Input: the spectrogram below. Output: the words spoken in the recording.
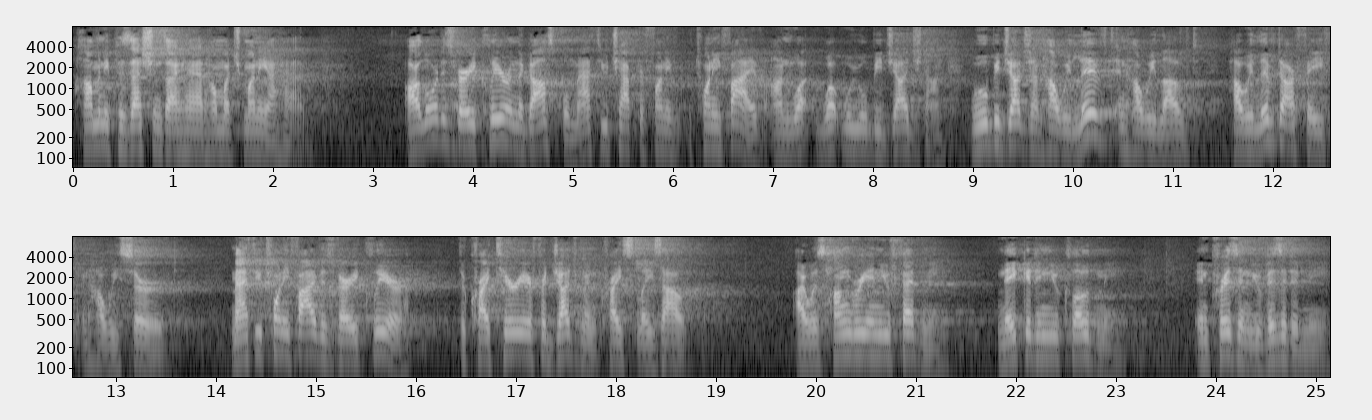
how many possessions I had, how much money I had. Our Lord is very clear in the gospel, Matthew chapter 20, 25, on what, what we will be judged on. We will be judged on how we lived and how we loved how we lived our faith, and how we served. Matthew 25 is very clear. The criteria for judgment Christ lays out. I was hungry and you fed me, naked and you clothed me, in prison you visited me.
